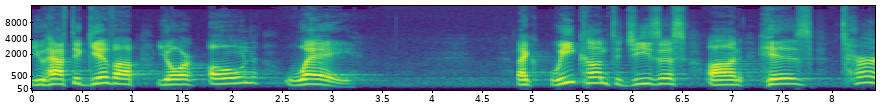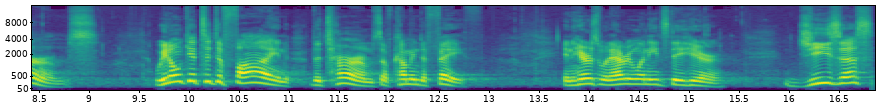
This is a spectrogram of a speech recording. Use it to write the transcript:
You have to give up your own way. Like we come to Jesus on his terms. We don't get to define the terms of coming to faith. And here's what everyone needs to hear Jesus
